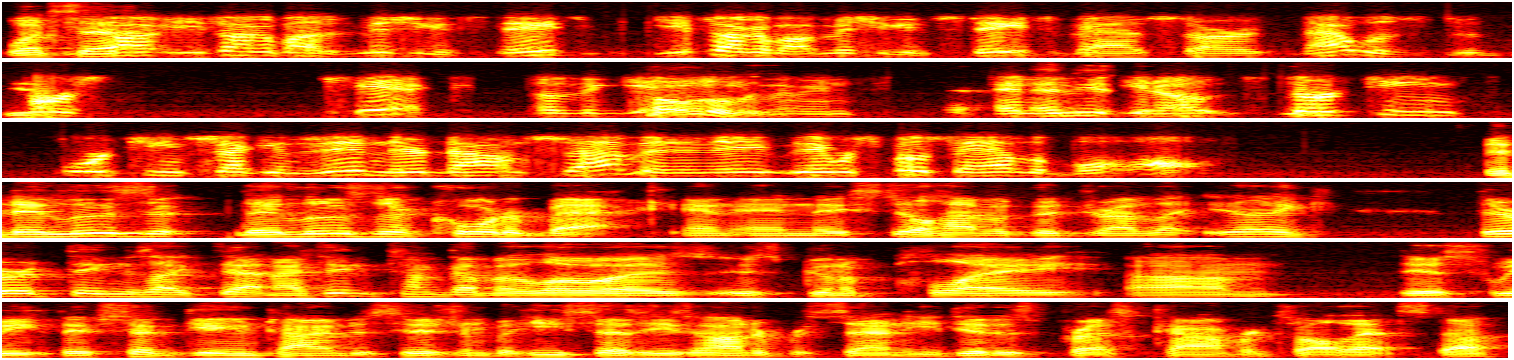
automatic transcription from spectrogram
What's you that? Talk, you talk about Michigan State. You talk about Michigan State's bad start. That was the yeah. first kick of the game. Totally. I mean, and, and you, you know, 13, 14 seconds in, they're down seven, and they, they were supposed to have the ball. And they lose their, they lose their quarterback, and, and they still have a good drive. Like, like there are things like that, and I think Tagovailoa is, is going to play um, this week. They've said game time decision, but he says he's 100. percent He did his press conference, all that stuff.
